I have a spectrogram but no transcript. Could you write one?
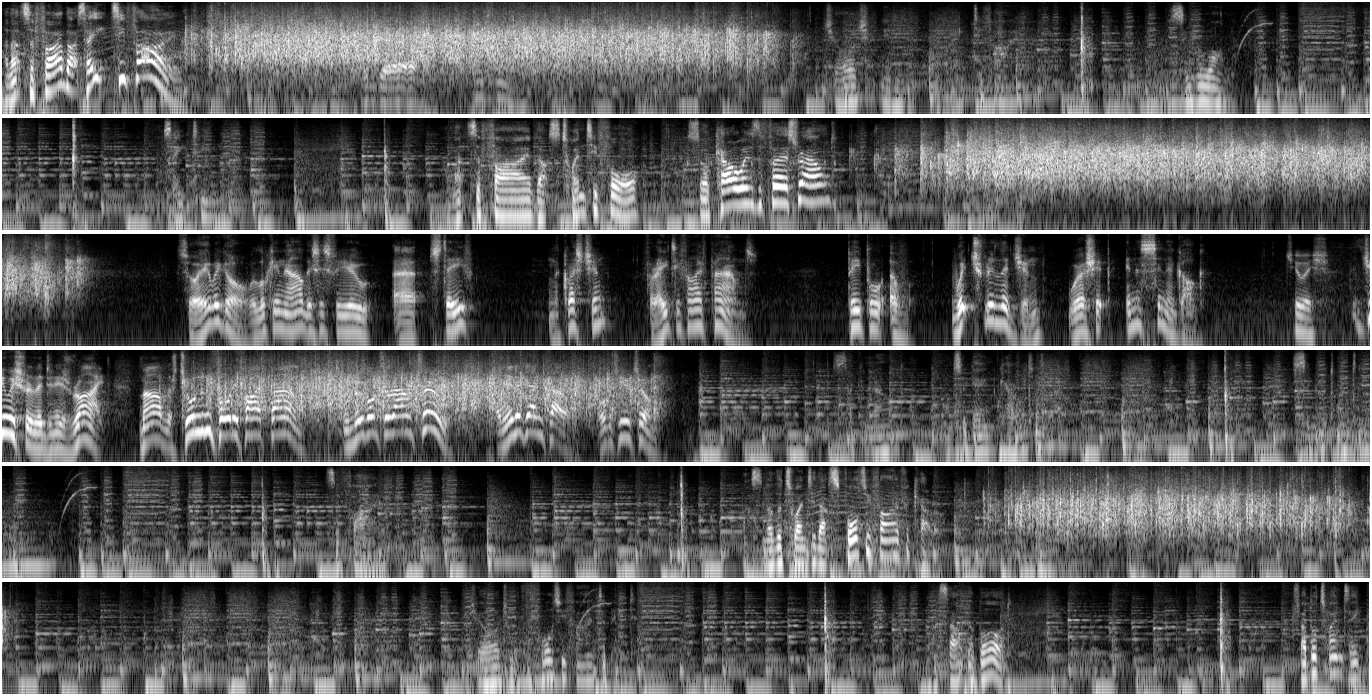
And that's a five. That's 85. George nearly 85. Single one. That's 18. And that's a five. That's 24. So Carol wins the first round. So here we go. We're looking now. This is for you, uh, Steve. And the question for £85. People of which religion worship in a synagogue? Jewish. The Jewish religion is right. Marvellous. £245. We move on to round two. And in again, Carol. Over to you, Tony. Second round. Once again, Carol to Another 20. That's 45 for Carol. George with 45 to beat. That's out the board. Treble 20.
